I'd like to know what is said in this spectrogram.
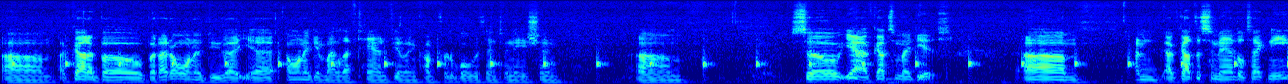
Um, I've got a bow, but I don't want to do that yet. I want to get my left hand feeling comfortable with intonation. Um, so yeah, I've got some ideas. Um, I'm, I've got the Simandl technique.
